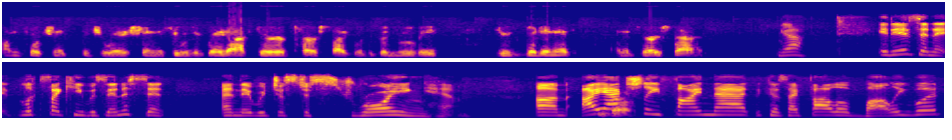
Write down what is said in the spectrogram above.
unfortunate situation. He was a great actor. Parasite was a good movie. He was good in it, and it's very sad. Yeah, it is, and it looks like he was innocent, and they were just destroying him. Um, I Yeah. actually find that because I follow Bollywood,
